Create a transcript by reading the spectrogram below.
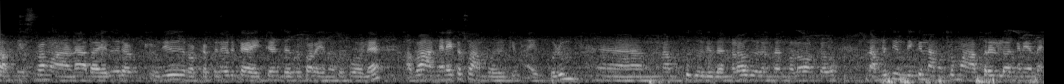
സമ്മിശ്രമാണ്. അതായത് ഒരു ഒരു ഇറക്കത്തിന് ഒരു കയറ്റുണ്ട് എന്ന് പറയുന്നത് പോലെ. അപ്പോൾ അങ്ങനെയൊക്കെ സംഭവിക്കും. എപ്പോഴും നമുക്ക് ദുരിതങ്ങളോ ദുരന്തങ്ങളോ ഒക്കെ നമ്മൾ ചിന്തിക്കും നമുക്ക് മാത്രമേ ഉള്ളൂ അങ്ങനെയെന്ന്.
